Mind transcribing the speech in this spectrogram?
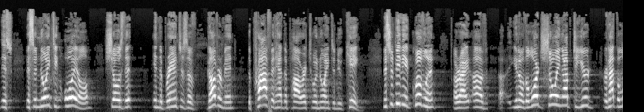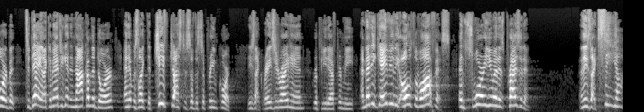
This, this anointing oil shows that in the branches of government, the prophet had the power to anoint a new king. This would be the equivalent, all right, of, uh, you know, the Lord showing up to your, or not the Lord, but today, like imagine getting a knock on the door, and it was like the Chief Justice of the Supreme Court. He's like, raise your right hand, repeat after me. And then he gave you the oath of office and swore you in as president. And he's like, See ya.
